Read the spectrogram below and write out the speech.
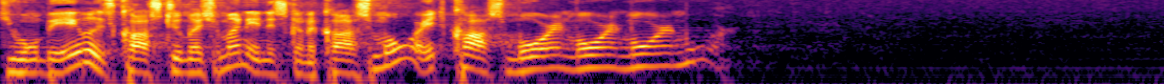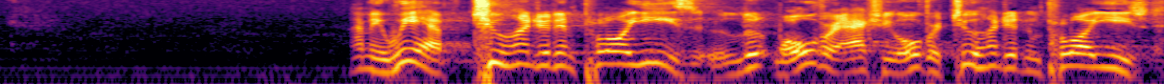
You won't be able, it's cost too much money and it's going to cost more. It costs more and more and more and more. I mean, we have 200 employees, over actually over 200 employees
